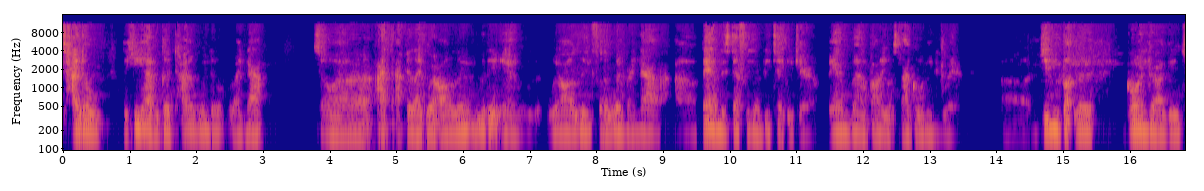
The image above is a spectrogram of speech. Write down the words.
title. The Heat have a good title window right now. So uh, I, I feel like we're all in with it, and we're all in for the win right now. Uh, Bam is definitely going to be taken care of. Bam Adebayo was not going anywhere. Uh, Jimmy Butler, Goran Dragic,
